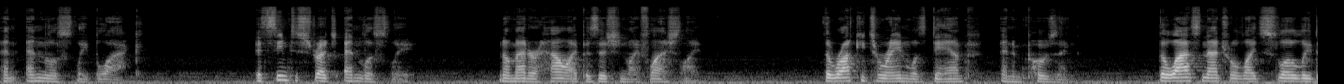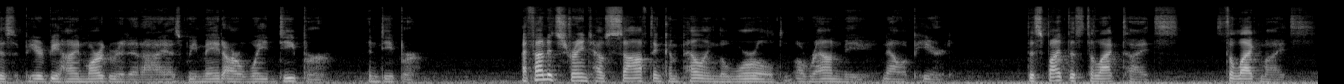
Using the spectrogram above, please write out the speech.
and endlessly black. It seemed to stretch endlessly, no matter how I positioned my flashlight. The rocky terrain was damp and imposing. The last natural light slowly disappeared behind Margaret and I as we made our way deeper and deeper. I found it strange how soft and compelling the world around me now appeared. Despite the stalactites, stalagmites,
